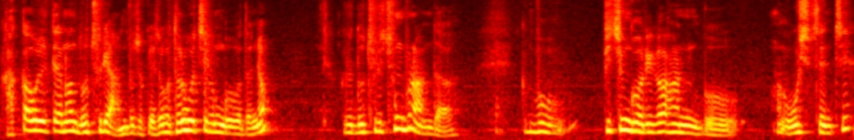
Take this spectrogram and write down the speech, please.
가까울 때는 노출이 안 부족해. 저거 들고 찍은 거거든요. 그리고 노출이 충분합니다. 그뭐 비친 거리가 한 뭐 한 50cm,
